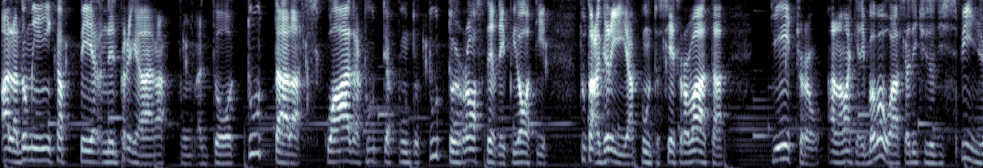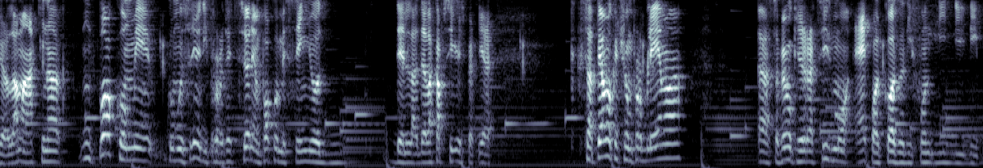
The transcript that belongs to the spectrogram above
alla domenica per, nel pre-gara appunto tutta la squadra tutti appunto tutto il roster dei piloti tutta la griglia appunto si è trovata dietro alla macchina di Boba Wallace ha deciso di spingere la macchina un po' come, come un segno di protezione, un po' come segno della, della Cup Series per dire sappiamo che c'è un problema, eh, sappiamo che il razzismo è qualcosa di, di, di, di,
